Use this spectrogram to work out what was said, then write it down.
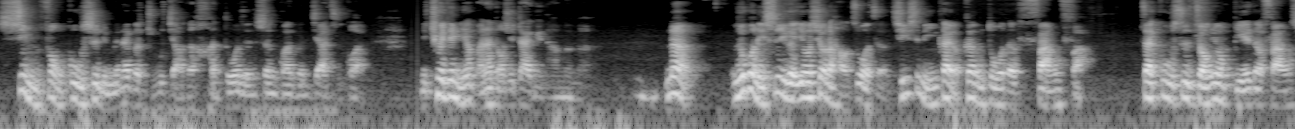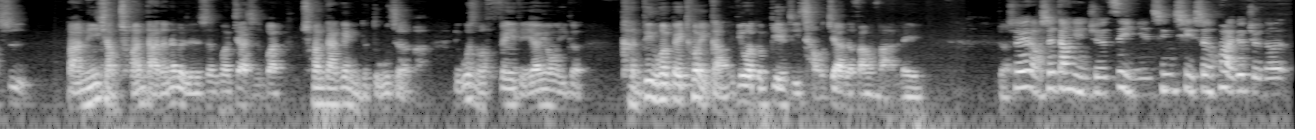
信奉故事里面那个主角的很多人生观跟价值观。你确定你要把那东西带给他们吗？那如果你是一个优秀的好作者，其实你应该有更多的方法，在故事中用别的方式。把你想传达的那个人生观、价值观传达给你的读者嘛？你为什么非得要用一个肯定会被退稿、一定会跟编辑吵架的方法嘞？对。所以老师当年觉得自己年轻气盛，后来就觉得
